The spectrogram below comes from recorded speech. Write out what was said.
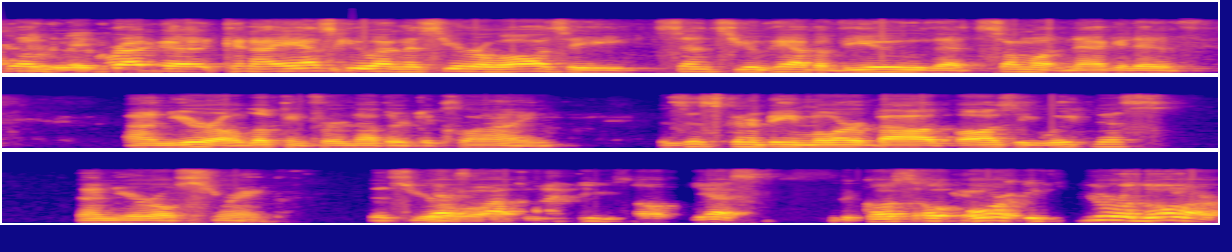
so, Greg, uh, can I ask you on this Euro Aussie, since you have a view that's somewhat negative on Euro, looking for another decline, is this going to be more about Aussie weakness than Euro strength? This Euro yes, Aussie? I think so. Yes, because okay. or, if Euro dollar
